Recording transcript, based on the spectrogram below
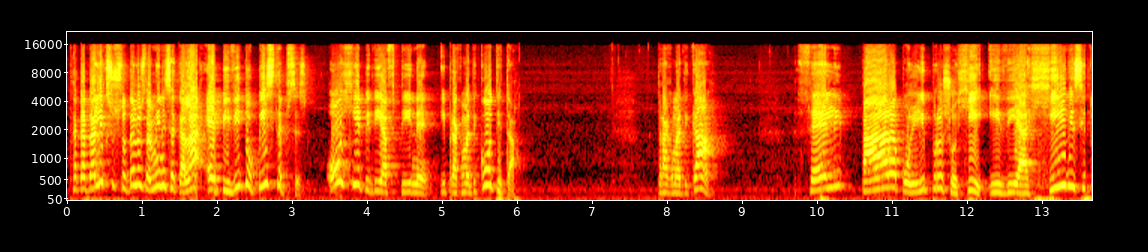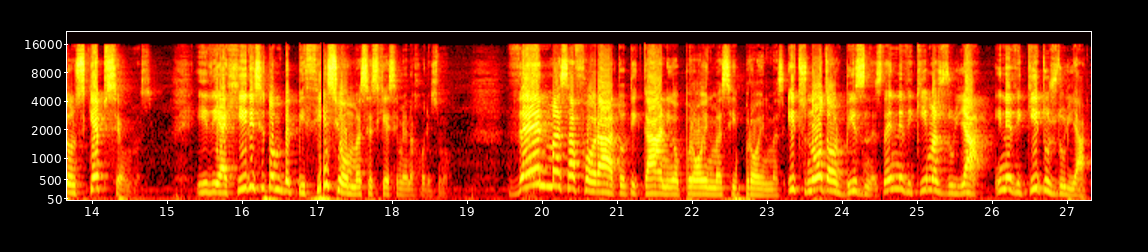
θα καταλήξεις στο τέλος να μην είσαι καλά επειδή το πίστεψες. Όχι επειδή αυτή είναι η πραγματικότητα. Πραγματικά. Θέλει πάρα πολύ προσοχή η διαχείριση των σκέψεων μας. Η διαχείριση των πεπιθήσεων μας σε σχέση με ένα χωρισμό. Δεν μας αφορά το τι κάνει ο πρώην μας ή η πρώην μας. It's not our business. Δεν είναι δική μας δουλειά. Είναι δική τους δουλειά.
